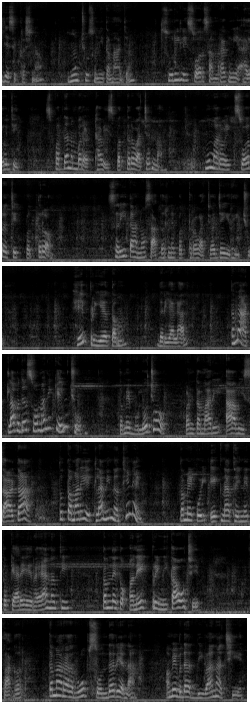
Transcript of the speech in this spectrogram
જય શ્રી કૃષ્ણ. હું છું સુનીતા મહાજન. સુરીલી સ્વર સામ્રાજ્ઞી આયોજિત સ્પર્ધા નંબર અઠ્ઠાવીસ પત્ર વાચનમાં હું મારો એક સ્વરચિત પત્ર સરિતાનો સાગરને પત્ર વાંચવા જઈ રહી છું. હે પ્રિયતમ દરિયાલાલ, તમે આટલા બધા સ્વમાની કેમ છો? તમે ભૂલો છો, પણ તમારી આ વિશાળતા તો તમારી એકલાની નથી ને? તમે કોઈ એકના થઈને તો ક્યારેય રહ્યા નથી. તમને તો અનેક પ્રેમિકાઓ છે. સાગર, તમારા રૂપ સૌંદર્યના અમે બધા દીવાના છીએ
